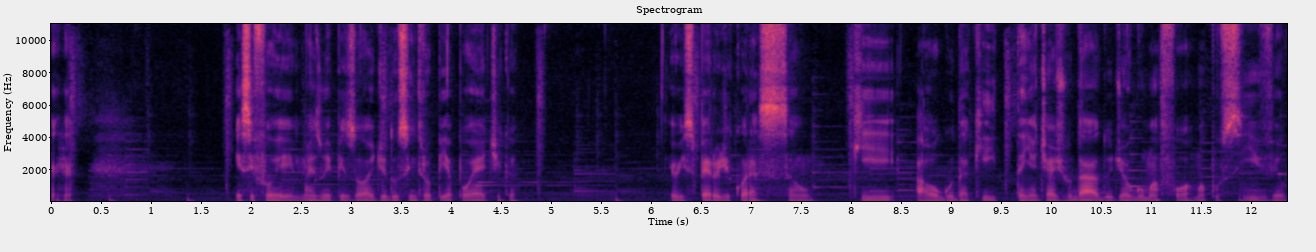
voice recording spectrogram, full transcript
esse foi mais um episódio do Sintropia Poética. Eu espero de coração que algo daqui tenha te ajudado de alguma forma possível.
